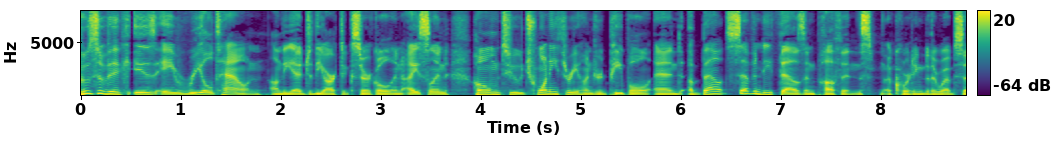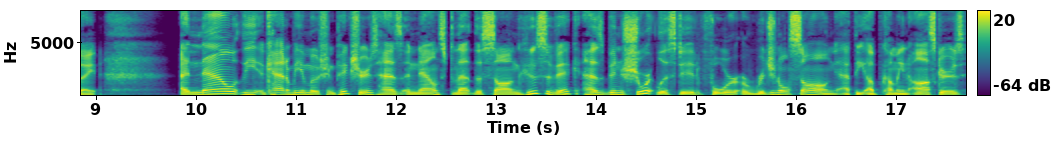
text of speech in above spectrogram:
Husavik is a real town on the edge of the Arctic Circle in Iceland, home to 2,300 people and about 70,000 puffins, according to their website. And now the Academy of Motion Pictures has announced that the song Husavik has been shortlisted for original song at the upcoming Oscars,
